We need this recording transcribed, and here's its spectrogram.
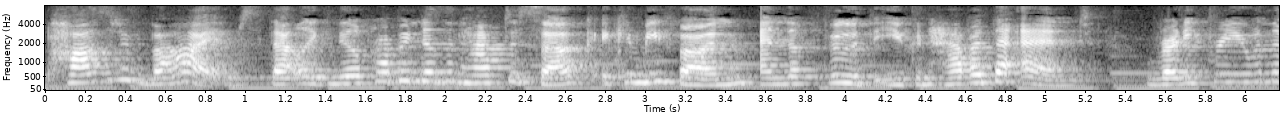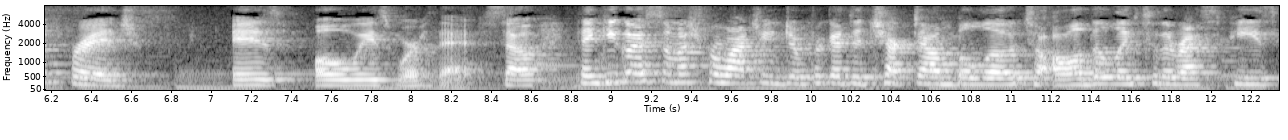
positive vibes that like meal prepping doesn't have to suck. It can be fun. And the food that you can have at the end, ready for you in the fridge, is always worth it. So thank you guys so much for watching. Don't forget to check down below to all the links to the recipes.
